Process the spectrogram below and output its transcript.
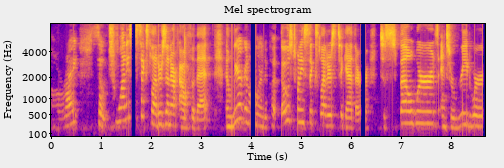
All right, so 26 letters in our alphabet, and we are going to learn to put those 26 letters together to spell words and to read words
